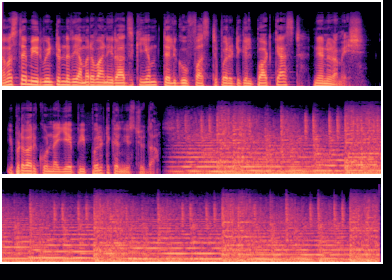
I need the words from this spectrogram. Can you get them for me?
నమస్తే మీరు వింటున్నది అమరవాణి రాజకీయం తెలుగు ఫస్ట్ పొలిటికల్ పాడ్కాస్ట్. నేను రమేష్. ఇప్పటి వరకు ఉన్న ఏపీ పొలిటికల్ న్యూస్ చూద్దాం.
